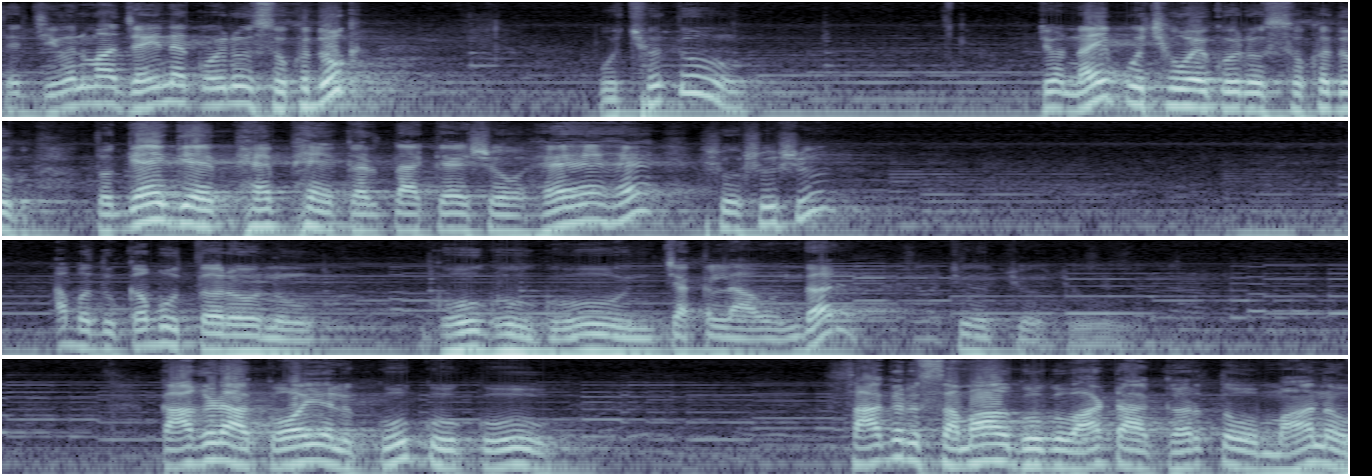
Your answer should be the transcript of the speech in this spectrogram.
તે જીવનમાં જઈને કોઈનું સુખ દુઃખ પૂછ્યું તું? જો નહીં પૂછવું હોય કોઈનું સુખ દુઃખ, તો ગે ગે ફે ફે કરતા કહેશો, હે હે હે, શું શું શું? આ બધું કબૂતરોનું ઘૂ ઘૂ, ઘૂન ચકલા ઉંદર ચૂ ચૂ ચૂ કાગડા, કોયલ, કુ કુ કુ. સાગર સમા ગુગવાટા કરતો માનવ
